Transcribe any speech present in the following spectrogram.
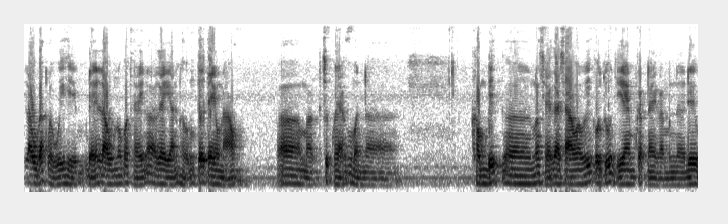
Lâu rất là nguy hiểm để lâu nó có thể nó gây ảnh hưởng tới teo não. À, mà sức khỏe của mình à, không biết à, nó sẽ ra sao. Quý cô chú anh chị em cách này là mình đều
